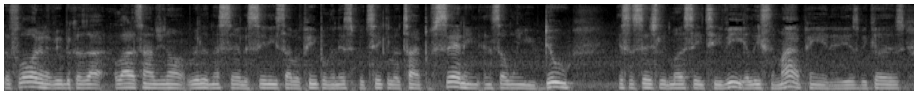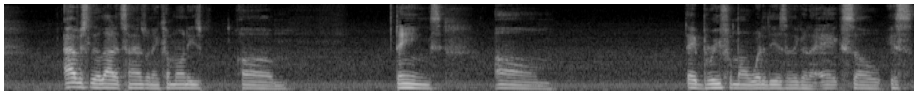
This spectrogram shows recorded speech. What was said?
the Floyd interview because I, a lot of times you don't really necessarily see these type of people in this particular type of setting, and so when you do, it's essentially must see TV. At least in my opinion, it is because obviously a lot of times when they come on these um, things, um, they brief them on what it is that they're gonna ask. So it's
